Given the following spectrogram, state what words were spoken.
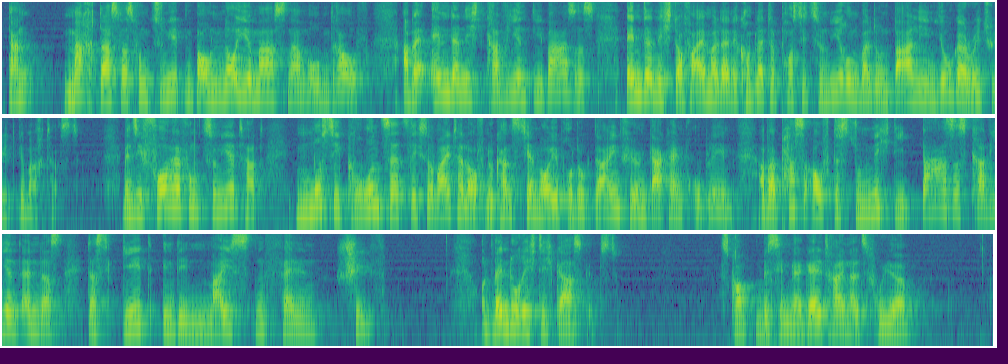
dann mach das, was funktioniert und bau neue Maßnahmen obendrauf. Aber ändere nicht gravierend die Basis. Ändere nicht auf einmal deine komplette Positionierung, weil du in Bali ein Yoga-Retreat gemacht hast. Wenn sie vorher funktioniert hat, muss sie grundsätzlich so weiterlaufen. Du kannst ja neue Produkte einführen, gar kein Problem. Aber pass auf, dass du nicht die Basis gravierend änderst. Das geht in den meisten Fällen schief. Und wenn du richtig Gas gibst, es kommt ein bisschen mehr Geld rein als früher,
